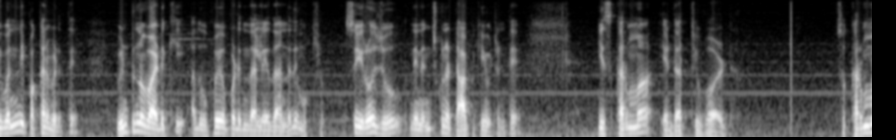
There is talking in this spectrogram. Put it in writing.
ఇవన్నీ పక్కన పెడితే వింటున్న వాడికి అది ఉపయోగపడిందా లేదా అన్నది ముఖ్యం. సో ఈరోజు నేను ఎంచుకున్న టాపిక్ ఏమిటంటే ఈజ్ కర్మ ఏ డర్టీ వర్డ్ సో కర్మ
